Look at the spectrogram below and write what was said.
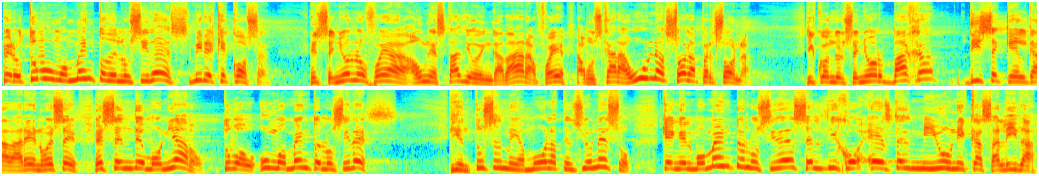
Pero tuvo un momento de lucidez. Mire qué cosa. El Señor no fue a, un estadio de Engadara, fue a buscar a una sola persona. Y cuando el Señor baja, dice que el gadareno, ese, ese endemoniado, tuvo un momento de lucidez. Y entonces me llamó la atención eso, que en el momento de lucidez él dijo, esta es mi única salida.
